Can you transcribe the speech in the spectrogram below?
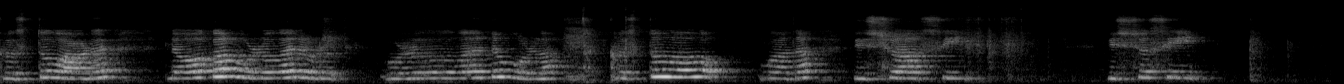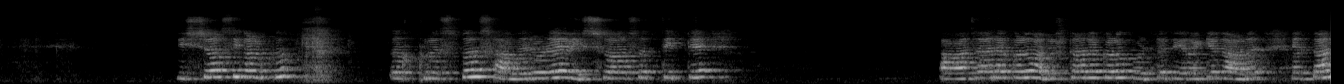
ക്രിസ്തുവാണ്. ലോകം മുഴുവൻ മുഴുവനുമുള്ള ക്രിസ്തുവോ മത വിശ്വാസി വിശ്വസി വിശ്വാസികൾക്ക് ക്രിസ്മസ് അവരുടെ വിശ്വാസത്തിന്റെ ആചാരങ്ങളും അനുഷ്ഠാനങ്ങളും വിട്ട് നിറഞ്ഞതാണ് എന്നാൽ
